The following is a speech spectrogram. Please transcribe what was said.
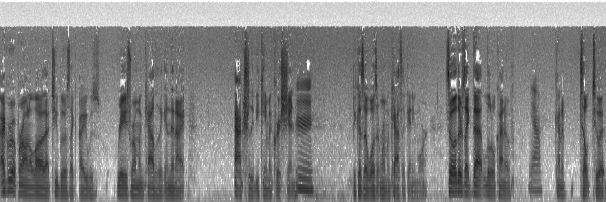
I grew up around a lot of that too, but it was like I was raised Roman Catholic, and then I actually became a Christian Mm, because I wasn't Roman Catholic anymore. So there's like that little kind of yeah. kind of tilt to it.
